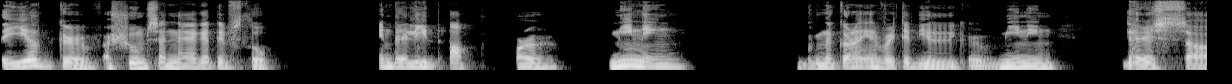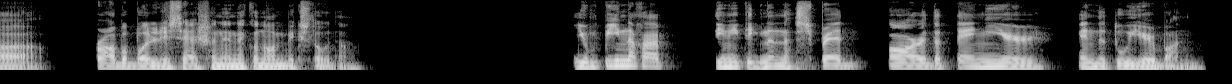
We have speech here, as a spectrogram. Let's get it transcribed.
the yield curve assumes a negative slope in the lead up or meaning pag nagkaroon ng inverted yield curve, meaning there's a probable recession and economic slowdown. Yung pinaka tinitignan na spread are the 10-year and the 2-year bond.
